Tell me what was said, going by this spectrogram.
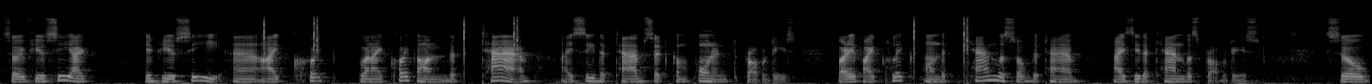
So if you see, I if you see, uh, I click when I click on the tab, I see the tab set component properties. But if I click on the canvas of the tab, I see the canvas properties. So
